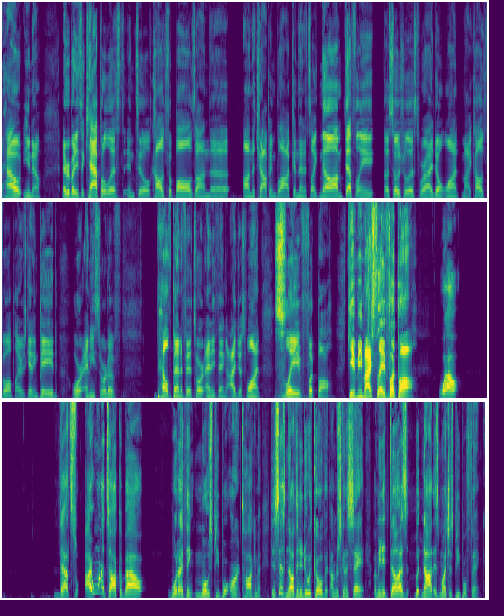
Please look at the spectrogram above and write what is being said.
how, you know, everybody's a capitalist until college football is on the on the chopping block and then it's like, no, I'm definitely a socialist where I don't want my college football players getting paid or any sort of health benefits or anything. I just want slave football. Give me my slave football. Well, that's I want to talk about what I think most people aren't talking about. This has nothing to do with COVID. I'm just going to say it. I mean, it does, but not as much as people think.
